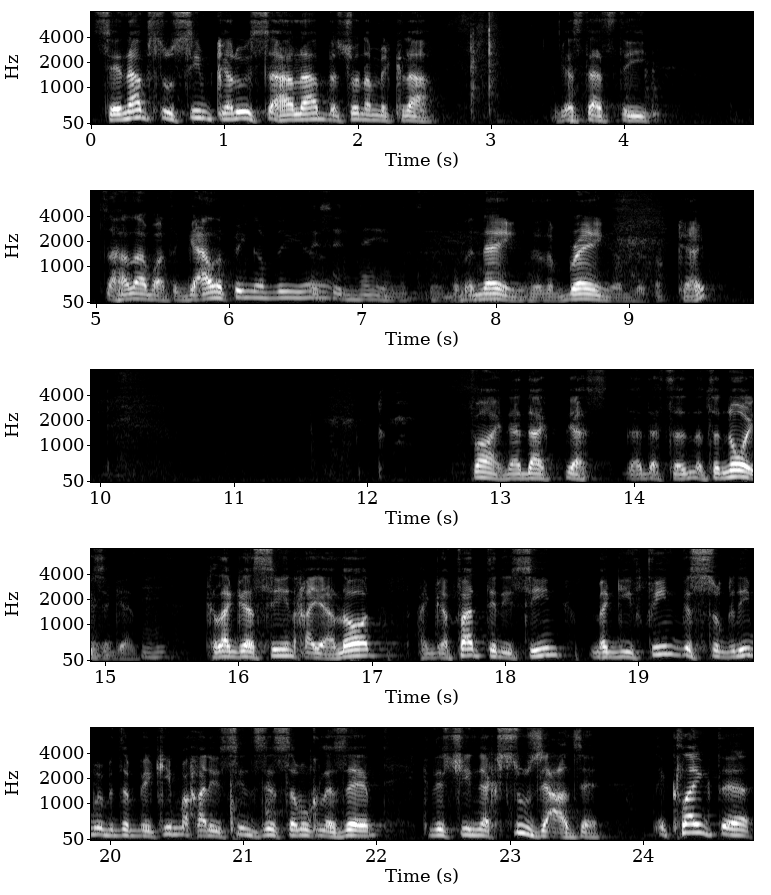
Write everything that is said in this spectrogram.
senav susim karui sahala b'shon mikra. I guess that's the sahala, what the galloping of the. Uh, they say neighing. It's the, well, the neighing, the, the braying of it. Okay. Fine. That, that yes, that, that's a that's a noise again. קלגסין, חיילות, הגפת תריסין, מגיפין וסוגרים ומדבקים החריסין זה סמוך לזה, כדי שינקסו זה על זה. They clanked the,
